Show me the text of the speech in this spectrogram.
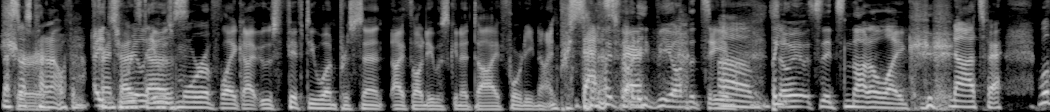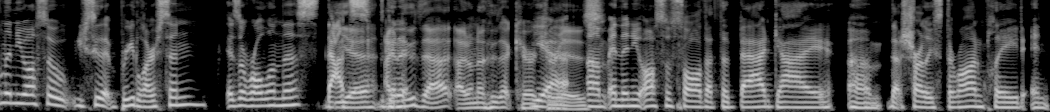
That's just Sure. kind of not what the It's franchise really it was more of like I, it was fifty one percent. I thought he was gonna die. Forty nine percent. I That's thought fair. he'd be on the team. Um, so you- it's it's not a like. no, that's fair. Well, then you also you see that Brie Larson is a role in this. That's yeah, gonna, I knew that. I don't know who that character yeah. is. Um, and then you also saw that the bad guy um that Charlize Theron played in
